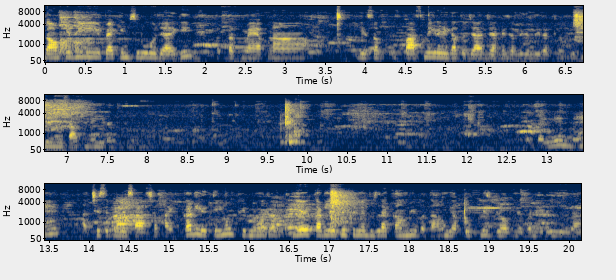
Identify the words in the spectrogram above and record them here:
गाँव की भी पैकिंग शुरू हो जाएगी। तब तक मैं अपना ये सब पास में ही रहेगा तो जा, जाके जल्दी जल्दी रख लूँ इसलिए मैं साथ में ही रखती हूँ। चलिए, मैं अच्छे से पहले साफ़ सफ़ाई कर लेती हूँ, फिर मैं मतलब ये कर लेती हूँ, फिर मैं दूसरा काम भी बताऊँगी आपको। प्लीज़ ब्लॉग में बने रहिएगा।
